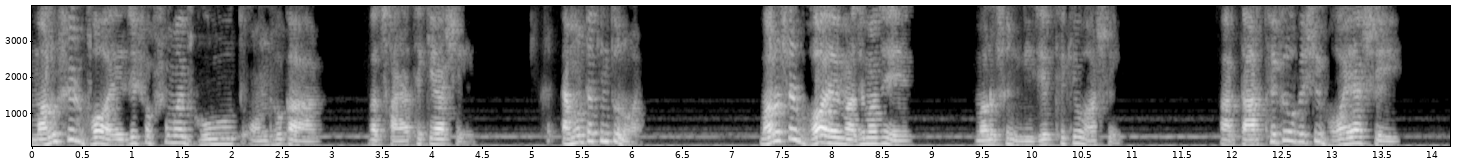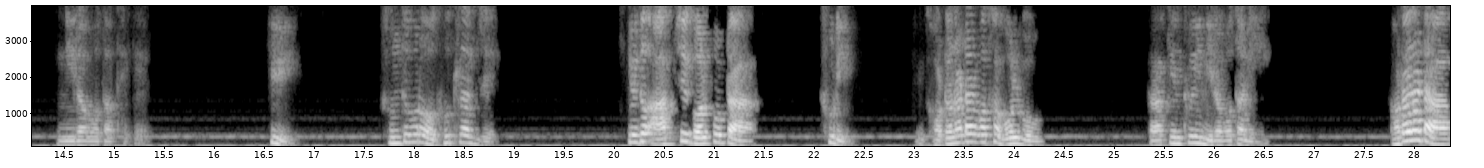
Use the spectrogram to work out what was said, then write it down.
মানুষের ভয় যে সবসময় ভূত, অন্ধকার বা ছায়া থেকে আসে, এমনটা কিন্তু নয়। মানুষের ভয় মাঝে মাঝে মানুষের নিজের থেকেও আসে, আর তার থেকেও বেশি ভয় আসে নীরবতা থেকে। কি? শুনতে বড় অদ্ভুত লাগছে। কিন্তু আজ যে গল্পটা ছুরি ঘটনাটার কথা বলব, তা কিন্তু এই নীরবতা নিয়ে। ঘটনাটা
